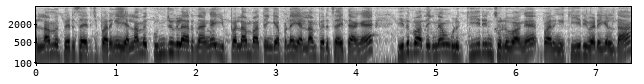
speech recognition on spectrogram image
எல்லாமே பெருசாகிடுச்சு பாருங்கள் எல்லாமே குஞ்சுகளாக இருந்தாங்க. இப்போல்லாம் பார்த்தீங்க அப்படின்னா எல்லாம் பெருசாயிட்டாங்க. இது பார்த்திங்கன்னா உங்களுக்கு கீரின்னு சொல்லுவாங்க. பாருங்கள் கீரி வடைகள் தான்.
